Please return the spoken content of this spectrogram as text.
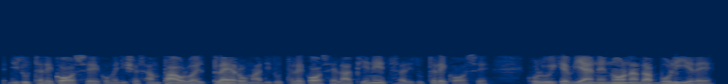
di tutte le cose, come dice San Paolo, è il pleroma di tutte le cose, la pienezza di tutte le cose, colui che viene non ad abolire,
